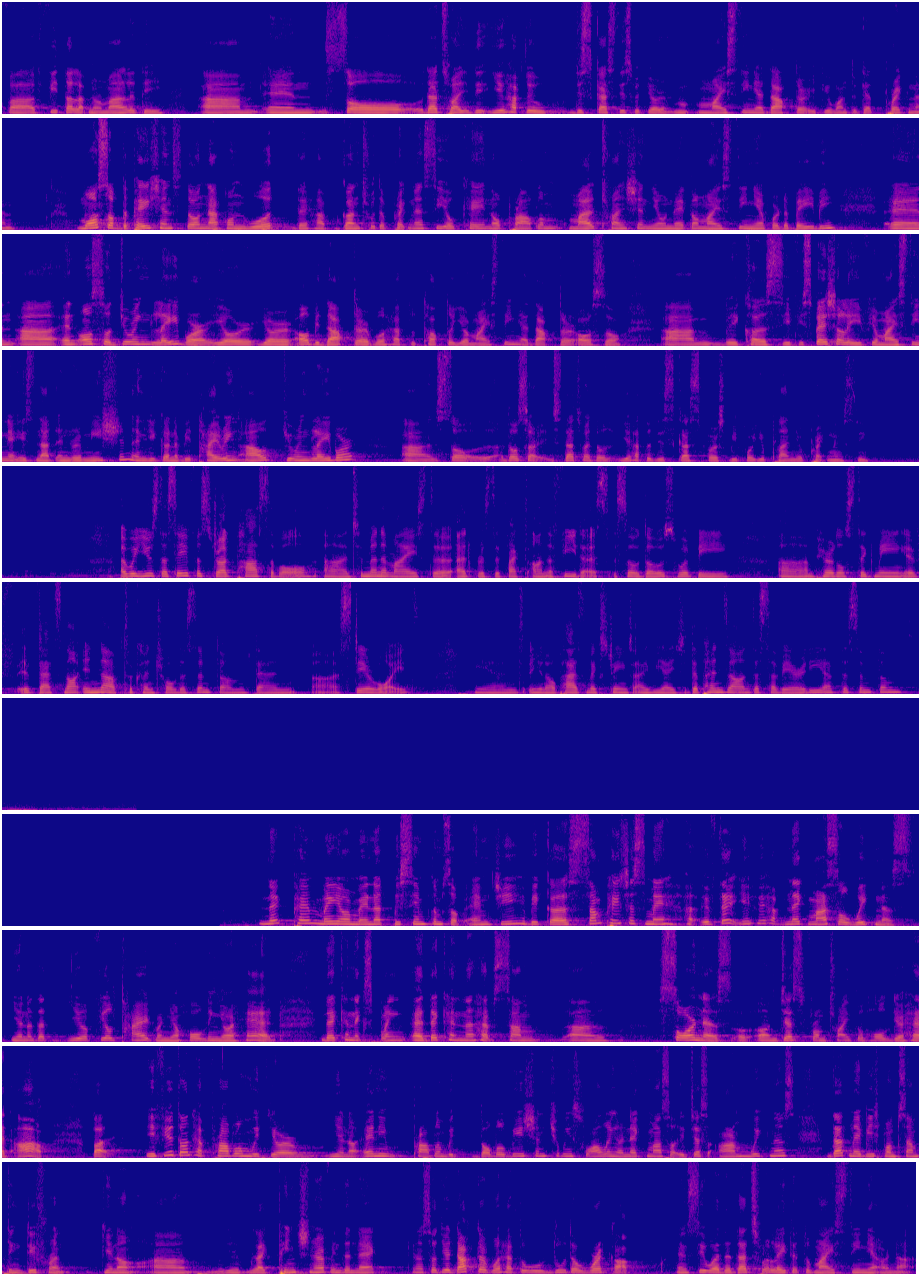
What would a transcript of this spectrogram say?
fetal abnormality. Um, and so that's why you have to discuss this with your myasthenia doctor if you want to get pregnant. Most of the patients, though, knock on wood, they have gone through the pregnancy okay, no problem, mild transient neonatal myasthenia for the baby. And, uh, and also during labor, your, your OB doctor will have to talk to your myasthenia doctor also. Um, because if, especially if your myasthenia is not in remission and you're going to be tiring out during labor, uh, so uh, those are, that's why those, you have to discuss first before you plan your pregnancy. I would use the safest drug possible uh, to minimize the adverse effect on the fetus. So those would be um, pyridostigmine. If, if that's not enough to control the symptom, then uh, steroids. And, you know, plasma exchange IVIG depends on the severity of the symptoms. Neck pain may or may not be symptoms of MG because some patients may, if they, if you have neck muscle weakness, you know that you feel tired when you're holding your head, they can explain, uh, they can have some uh, soreness on just from trying to hold your head up. But if you don't have problem with your, you know, any problem with double vision, chewing, swallowing, or neck muscle, it's just arm weakness, that may be from something different, you know, uh, like pinch nerve in the neck. You know, so your doctor will have to do the workup and see whether that's related to myasthenia or not.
